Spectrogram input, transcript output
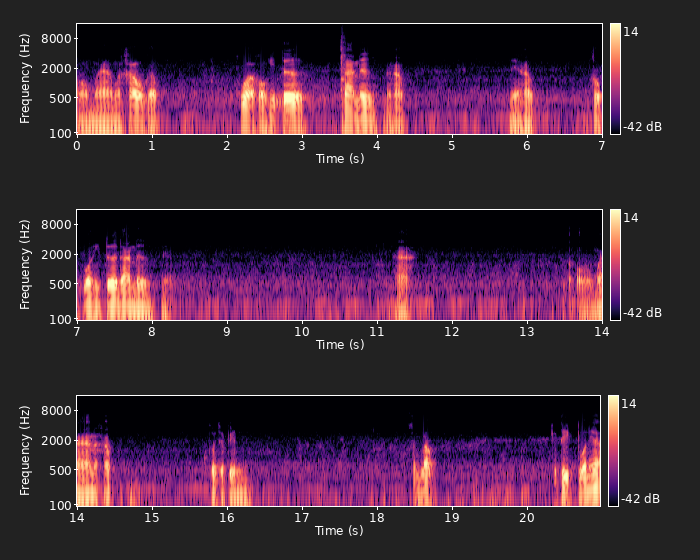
ออกมามาเข้ากับขั้วของฮีเตอร์ด้านหนึ่งนะครับเนี่ยครับเข้าขั้วฮีเตอร์ด้านหนึ่งเนี่ยอ่าออกมานะครับ ก็จะเป็น สำหรับกระติกตัวเนี้ย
